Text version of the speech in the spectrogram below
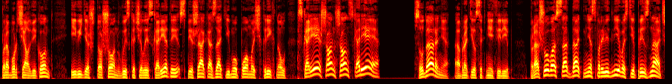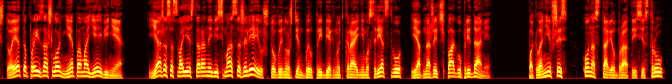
пробурчал Виконт, и, видя, что Шон выскочил из кареты, спеша оказать ему помощь, крикнул «Скорее, Шон, Шон, скорее!» «Сударыня!» — обратился к ней Филипп. Прошу вас отдать мне справедливость и признать, что это произошло не по моей вине. Я же со своей стороны весьма сожалею, что вынужден был прибегнуть к крайнему средству и обнажить шпагу при даме». Поклонившись, он оставил брата и сестру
